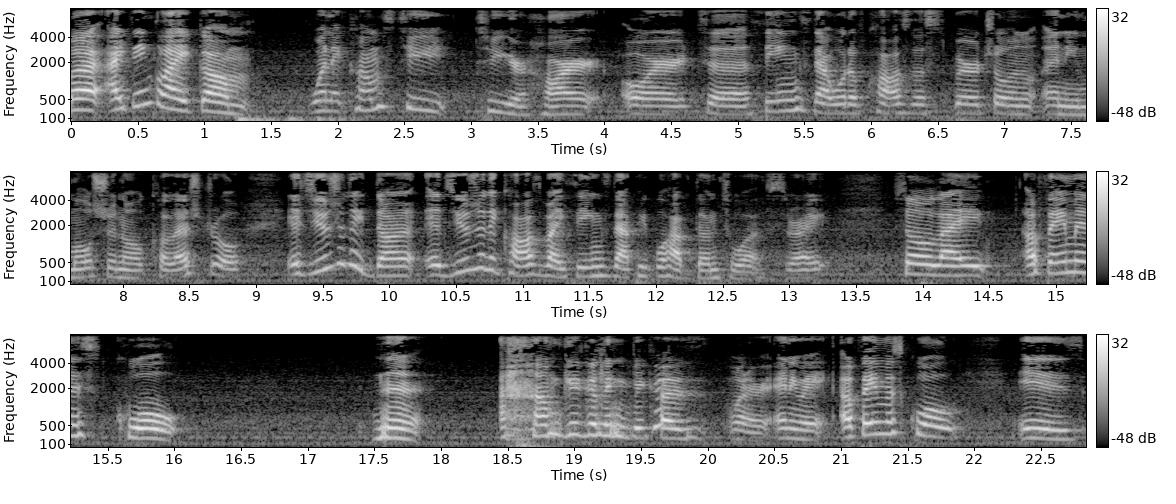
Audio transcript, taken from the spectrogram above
But I think like um when it comes to to your heart or to things that would have caused the spiritual and emotional cholesterol, it's usually done it's usually caused by things that people have done to us, right? So like a famous quote I'm giggling because whatever. Anyway, a famous quote is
